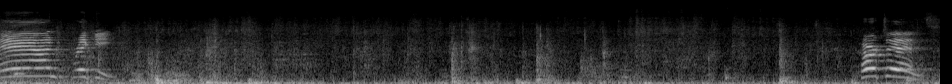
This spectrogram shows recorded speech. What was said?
And Riki. Curtains.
